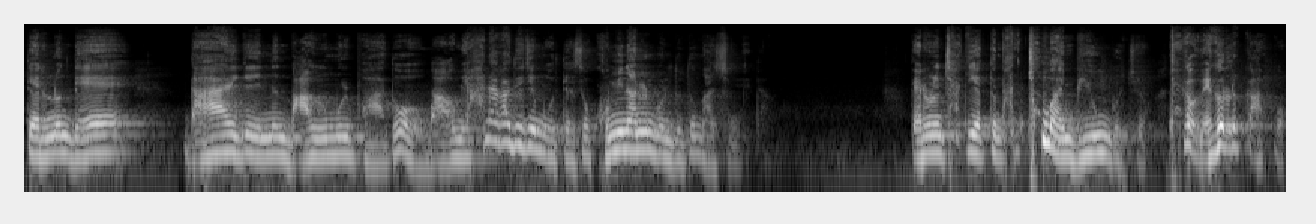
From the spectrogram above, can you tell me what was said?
때로는 내 나에게 있는 마음을 봐도 마음이 하나가 되지 못해서 고민하는 분들도 많습니다. 때로는 자기 어떤 한쪽 마음이 미운 거죠. 내가 왜 그럴까 하고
